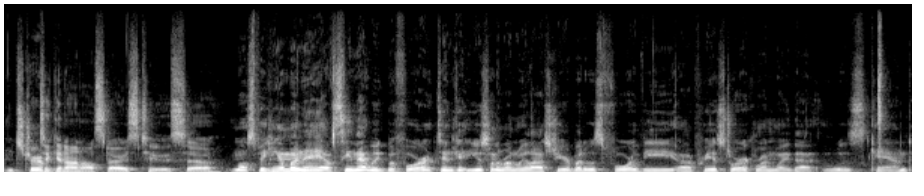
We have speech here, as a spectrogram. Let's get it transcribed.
It's true. to get on All Stars too. So Well, speaking of Monet, I've seen that wig before. It didn't get used on the runway last year, but it was for the uh, prehistoric runway that was canned.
